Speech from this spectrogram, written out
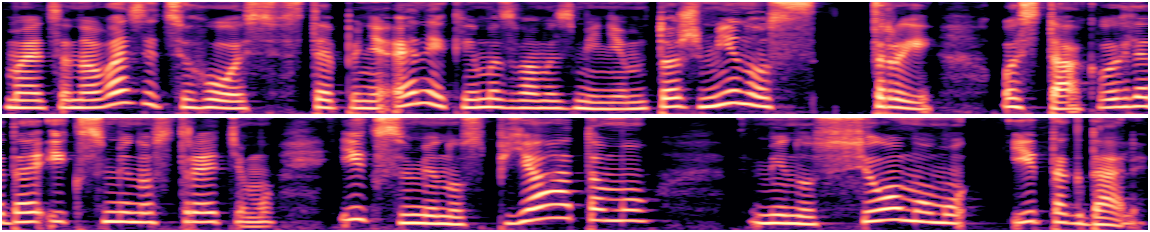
Мається на увазі цього ось степеня n, який ми з вами змінюємо. Тож мінус 3 ось так виглядає х в мінус 3, х в мінус 5, мінус 7 і так далі.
